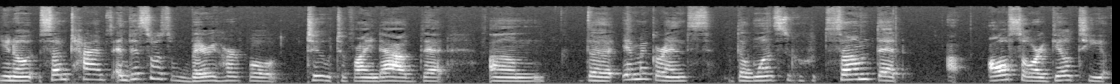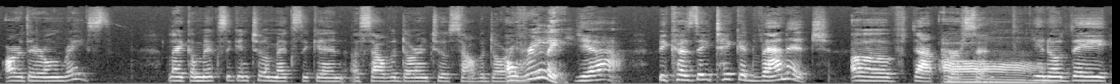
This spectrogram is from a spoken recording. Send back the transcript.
you know, sometimes, and this was very hurtful too to find out that um, the immigrants, the ones who, some that also are guilty, are their own race, like a Mexican to a Mexican, a Salvadoran to a Salvadoran. Oh, really? Yeah, because they take advantage of that person. Oh. You know, they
